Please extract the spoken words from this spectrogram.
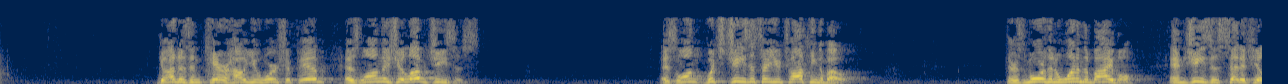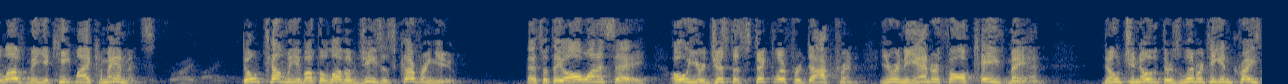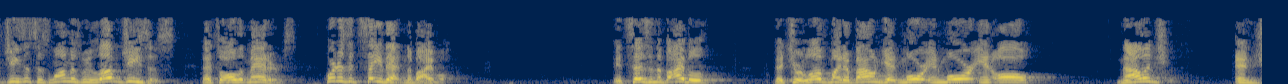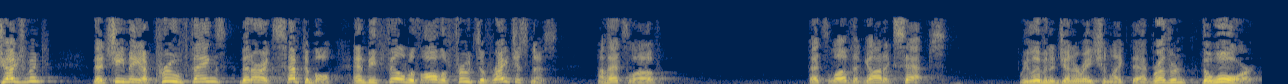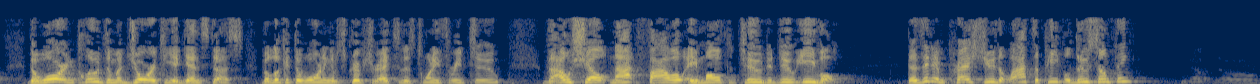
God doesn't care how you worship Him as long as you love Jesus. As long, which Jesus are you talking about? There's more than one in the Bible, and Jesus said, if you love me, you keep my commandments. Don't tell me about the love of Jesus covering you. That's what they all want to say. Oh, you're just a stickler for doctrine. You're a Neanderthal caveman. Don't you know that there's liberty in Christ Jesus as long as we love Jesus? That's all that matters. Where does it say that in the Bible? It says in the Bible that your love might abound yet more and more in all knowledge and judgment, that she may approve things that are acceptable and be filled with all the fruits of righteousness. Now that's love. That's love that God accepts. We live in a generation like that. Brethren, the war. The war includes a majority against us. But look at the warning of scripture, Exodus 23, 2. Thou shalt not follow a multitude to do evil. Does it impress you that lots of people do something? No.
